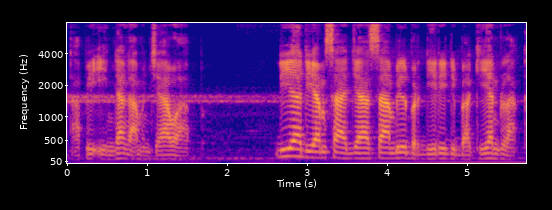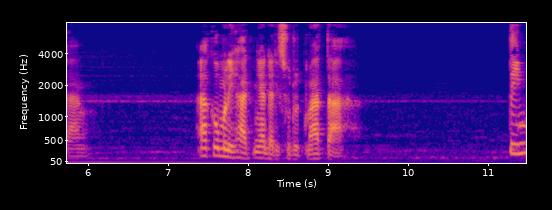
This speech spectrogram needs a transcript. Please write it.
Tapi Indah gak menjawab Dia diam saja sambil berdiri di bagian belakang Aku melihatnya dari sudut mata. Ting.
